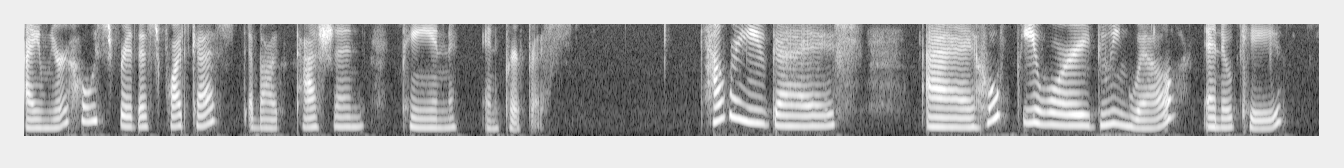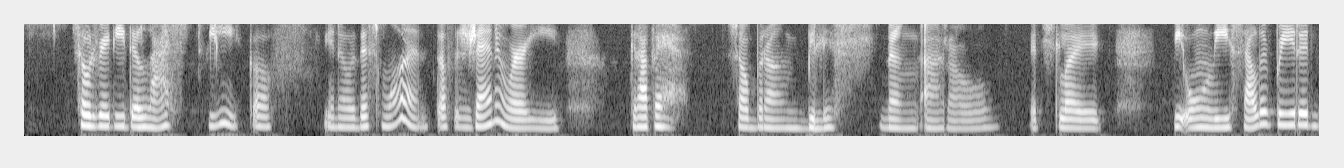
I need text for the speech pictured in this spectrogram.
I'm your host for this podcast about passion, pain, and purpose. How are you guys? I hope you are doing well and okay. It's already the last week of, you know, this month of January. Grabe, sobrang bilis ng araw. It's like we only celebrated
